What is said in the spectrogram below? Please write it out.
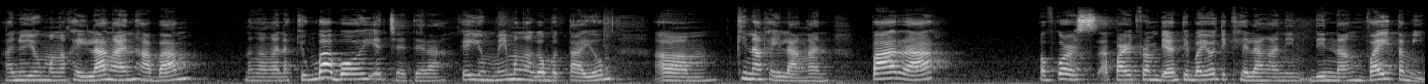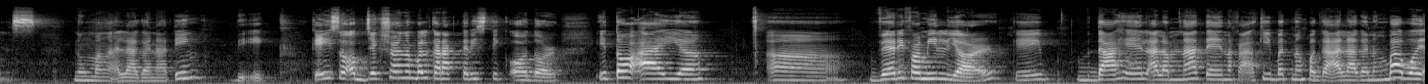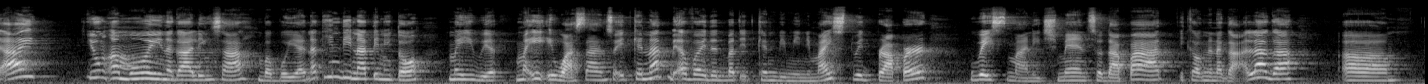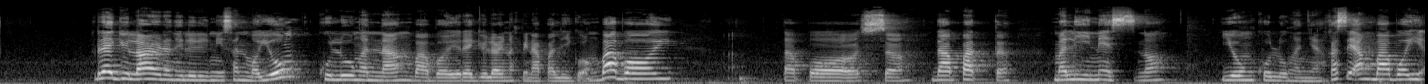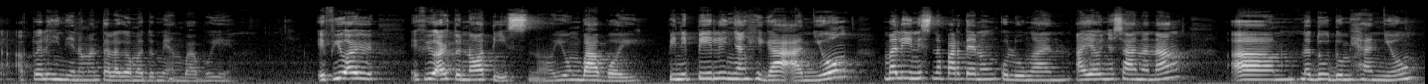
ano yung mga kailangan habang nanganganak yung baboy, etc. Okay, yung may mga gamot tayong um, kinakailangan para of course, apart from the antibiotic, kailangan din ng vitamins ng mga alaga nating biik. Okay, so objectionable characteristic odor. Ito ay uh, uh, very familiar, okay? Dahil alam natin nakaakibat ng pag-aalaga ng baboy ay yung amoy na galing sa baboyan at hindi natin ito maiiwasan. So it cannot be avoided but it can be minimized with proper waste management. So dapat ikaw na nag-aalaga uh, regular na nililinisan mo yung kulungan ng baboy. Regular na pinapaligo ang baboy. Tapos, uh, dapat malinis, no? Yung kulungan niya. Kasi ang baboy, actually, hindi naman talaga madumi ang baboy, eh. If you are, if you are to notice, no, yung baboy, pinipili niyang higaan yung malinis na parte ng kulungan. Ayaw niya sana ng um, nadudumihan yung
